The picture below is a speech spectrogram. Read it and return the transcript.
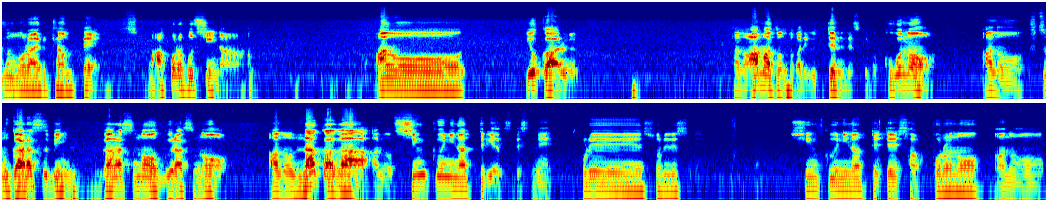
ずもらえるキャンペーン。あ、これ欲しいな。あのー、よくある、あの、アマゾンとかで売ってるんですけど、ここの、あの、普通のガラス瓶、ガラスのグラスのあの、中が、あの、真空になってるやつですね。これ、それですね。真空になってて、札幌の、あの、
